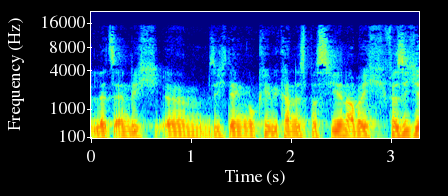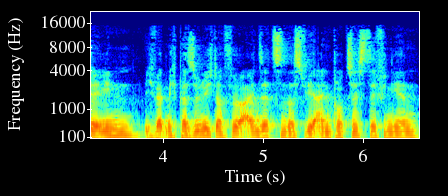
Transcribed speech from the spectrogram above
letztendlich ähm, sich denken, okay, wie kann das passieren? Aber ich versichere Ihnen, ich werde mich persönlich dafür einsetzen, dass wir einen Prozess definieren,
